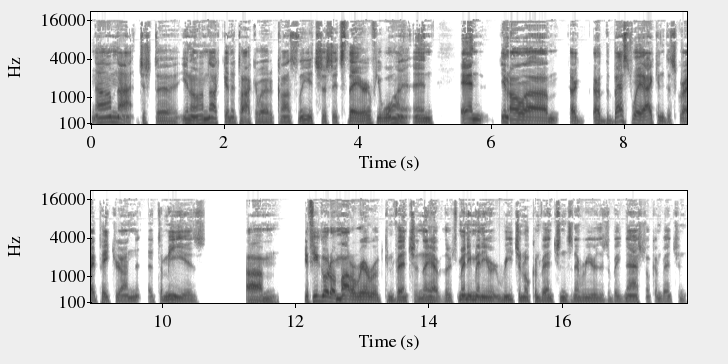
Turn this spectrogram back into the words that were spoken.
no, I'm not. Just, uh, you know, I'm not going to talk about it constantly. It's just, it's there if you want it. And, and, you know, um, uh, uh, the best way I can describe Patreon uh, to me is, um, if you go to a model railroad convention, they have, there's many, many regional conventions and every year there's a big national convention.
